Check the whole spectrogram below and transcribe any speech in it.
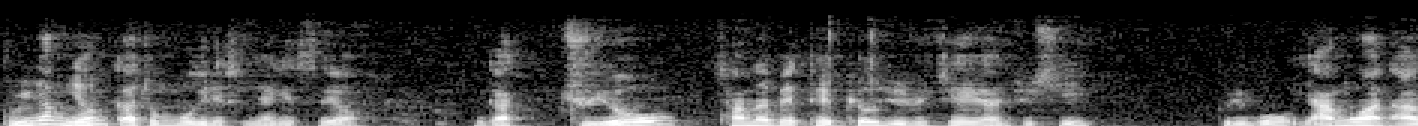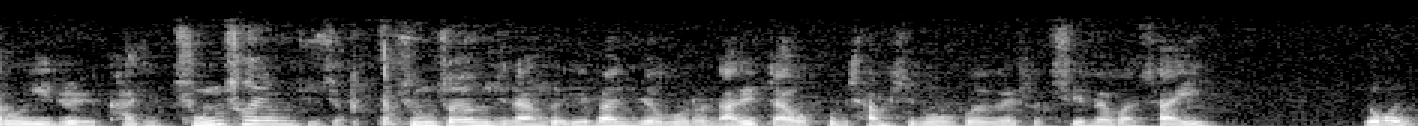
불량 연가 종목에 대해서 이야기했어요. 그러니까 주요 산업의 대표주를 제외한 주식 그리고 양호한 ROE를 가진 중소형주죠. 중소형주라는 건 일반적으로 날짜고금 35억에서 700원 사이. 요건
